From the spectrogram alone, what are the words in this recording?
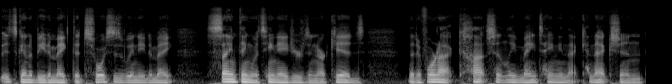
it's going to be to make the choices we need to make. Same thing with teenagers and our kids that if we're not constantly maintaining that connection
